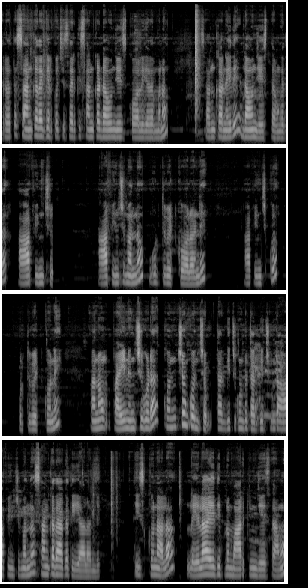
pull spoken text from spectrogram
తర్వాత సంఖ దగ్గరికి వచ్చేసరికి సంఖ డౌన్ చేసుకోవాలి కదా మనం. సంఖ అనేది డౌన్ చేస్తాం కదా హాఫ్ ఇంచు. హాఫ్ ఇంచు మనం గుర్తు పెట్టుకోవాలండి. హాఫ్ ఇంచుకు గుర్తుపెట్టుకొని మనం పైనుంచి కూడా కొంచెం కొంచెం తగ్గించుకుంటూ తగ్గించుకుంటూ హాఫ్ ఇంచు మందం సంఖ దాకా తీయాలండి. తీసుకుని అలా ఎలా అయితే ఇప్పుడు మార్కింగ్ చేస్తామో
